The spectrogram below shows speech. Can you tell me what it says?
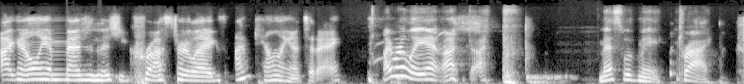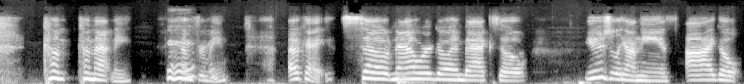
I can only imagine that she crossed her legs. I'm killing it today. I really am. I, I, mess with me. Try. Come come at me. Come for me. Okay, so now we're going back. So usually on these, I go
